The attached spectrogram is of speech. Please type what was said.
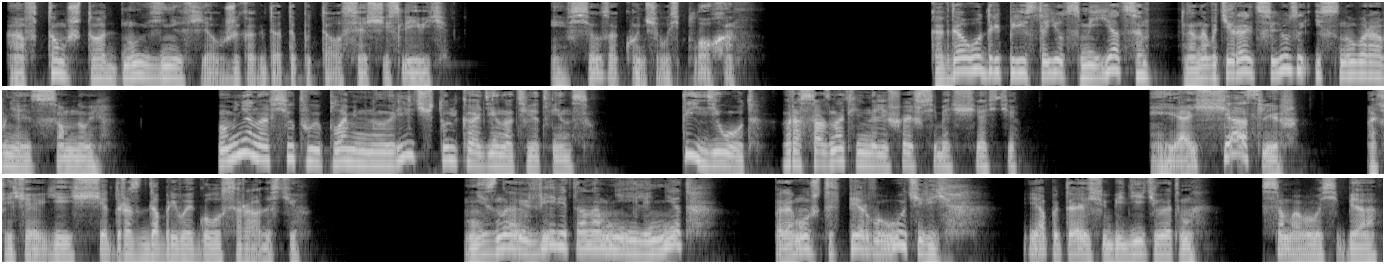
а в том, что одну из них я уже когда-то пытался осчастливить. И все закончилось плохо. Когда Одри перестает смеяться, она вытирает слезы и снова равняется со мной. У меня на всю твою пламенную речь только один ответ, Винс. Ты идиот, рассознательно лишаешь себя счастья. «Я счастлив!» — отвечаю ей, щедро сдобривая голос радостью. Не знаю, верит она мне или нет, потому что в первую очередь я пытаюсь убедить в этом самого себя.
